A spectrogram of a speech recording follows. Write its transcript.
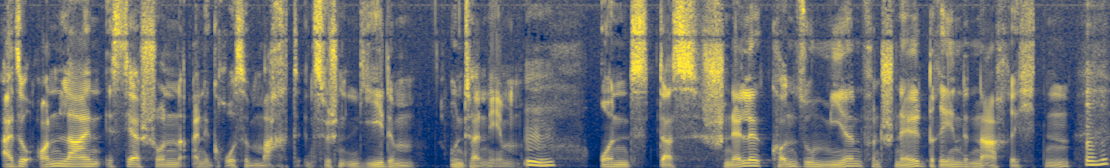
Also online ist ja schon eine große Macht inzwischen in jedem Unternehmen. Mhm. Und das schnelle Konsumieren von schnell drehenden Nachrichten mhm.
